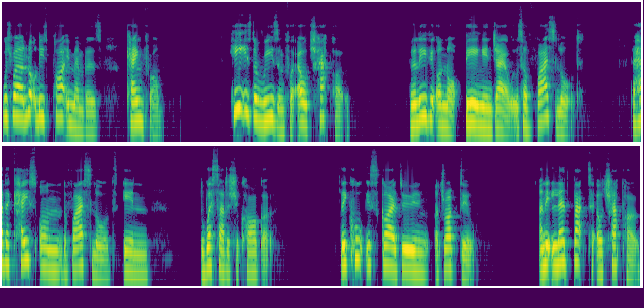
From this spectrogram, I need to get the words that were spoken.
which where a lot of these party members came from. He is the reason for El Chapo, believe it or not, being in jail. It was a vice lord. They had a case on the vice lords in the west side of Chicago. They caught this guy doing a drug deal, and it led back to El Chapo.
